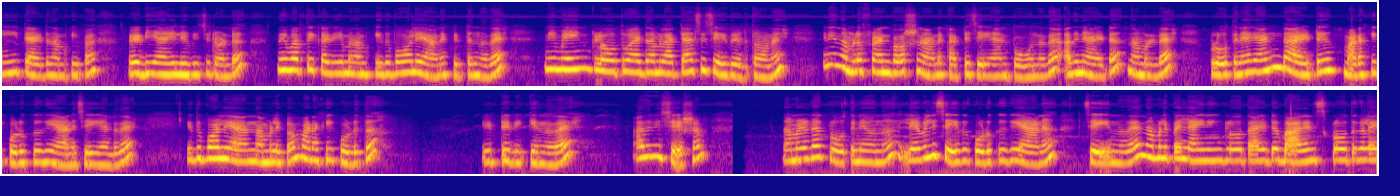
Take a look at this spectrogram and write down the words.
നീറ്റായിട്ട് നമുക്കിപ്പോൾ റെഡിയായി ലഭിച്ചിട്ടുണ്ട്. നിവർത്തി കഴിയുമ്പോൾ നമുക്ക് ഇതുപോലെയാണ് കിട്ടുന്നത്. ഇനി മെയിൻ ക്ലോത്തുമായിട്ട് നമ്മൾ അറ്റാച്ച് ചെയ്തെടുത്തോണേ ഇനി നമ്മൾ ഫ്രണ്ട് പോർഷനാണ് കട്ട് ചെയ്യാൻ പോകുന്നത്. അതിനായിട്ട് നമ്മളുടെ ക്ലോത്തിനെ രണ്ടായിട്ട് മടക്കി കൊടുക്കുകയാണ് ചെയ്യേണ്ടത്. ഇതുപോലെയാണ് നമ്മളിപ്പം മടക്കി കൊടുത്ത് ഇട്ടിരിക്കുന്നത്. അതിനുശേഷം നമ്മളുടെ ക്ലോത്തിനെ ഒന്ന് ലെവൽ ചെയ്ത് കൊടുക്കുകയാണ് ചെയ്യുന്നത്. നമ്മളിപ്പോൾ ലൈനിങ് ക്ലോത്തായിട്ട് ബാലൻസ് ക്ലോത്തുകളെ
